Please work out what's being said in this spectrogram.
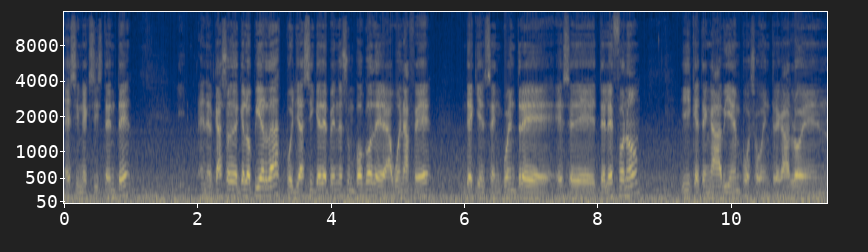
es inexistente. En el caso de que lo pierdas, pues ya sí que dependes un poco de la buena fe de quien se encuentre ese teléfono y que tenga bien, pues, o entregarlo en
